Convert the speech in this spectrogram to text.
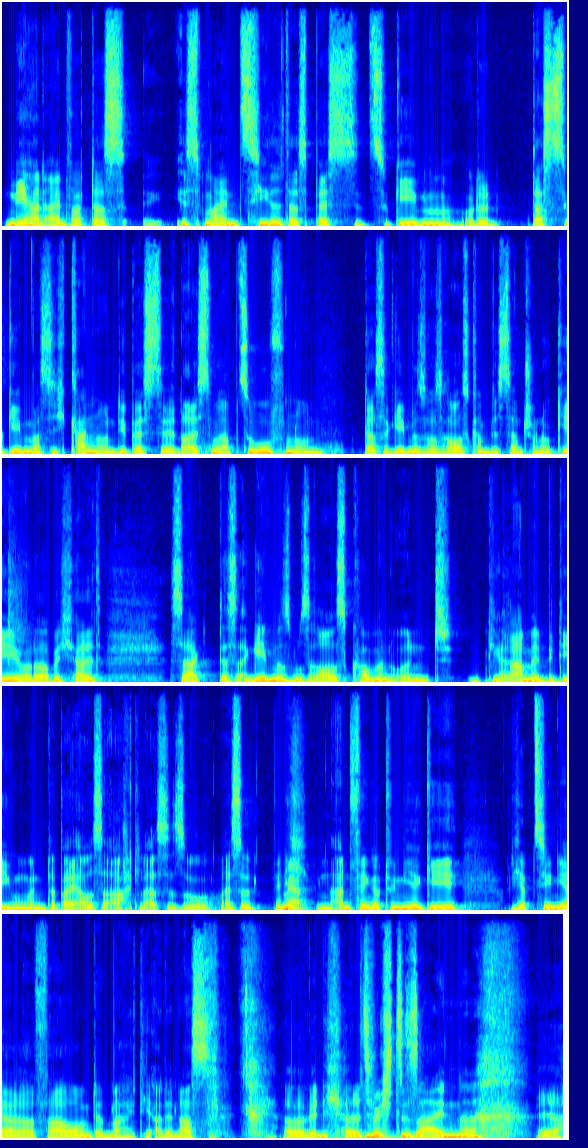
Nee, halt einfach, das ist mein Ziel, das Beste zu geben oder das zu geben, was ich kann und die beste Leistung abzurufen und das Ergebnis, was rauskommt, ist dann schon okay. Oder ob ich halt sage, das Ergebnis muss rauskommen und die Rahmenbedingungen dabei außer Acht lasse. So, weißt du, wenn ja. ich ein Anfängerturnier gehe und ich habe zehn Jahre Erfahrung, dann mache ich die alle nass. Aber wenn ich halt. Möchte sein, ne? Ja.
